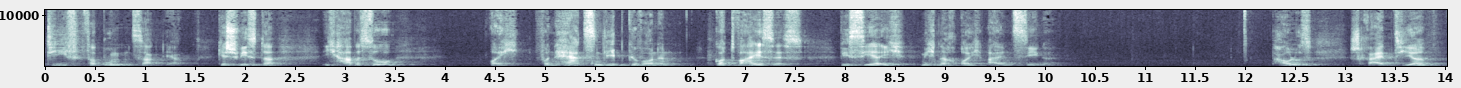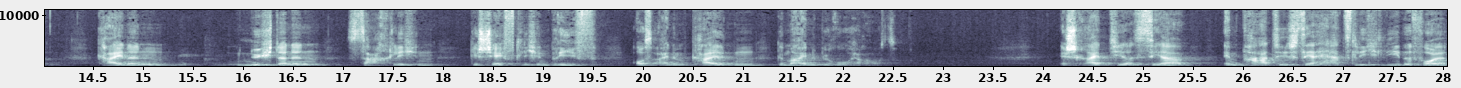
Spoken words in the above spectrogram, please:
tief verbunden, sagt er. Geschwister, ich habe so euch von Herzen lieb gewonnen. Gott weiß es, wie sehr ich mich nach euch allen sehne. Paulus schreibt hier keinen nüchternen, sachlichen, geschäftlichen Brief aus einem kalten Gemeindebüro heraus. Er schreibt hier sehr empathisch, sehr herzlich, liebevoll.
